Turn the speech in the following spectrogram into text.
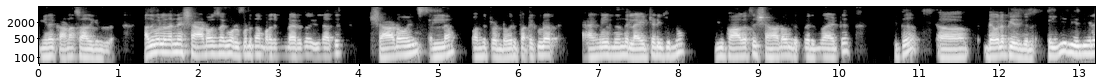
ഇങ്ങനെ കാണാൻ സാധിക്കുന്നത്. അതുപോലെ തന്നെ ഷാഡോസ് ഒക്കെ ഉൾപ്പെടുത്താൻ പറഞ്ഞിട്ടുണ്ടായിരുന്നു. ഇതിനകത്ത് ഷാഡോയും എല്ലാം വന്നിട്ടുണ്ട്. ഒരു പർട്ടിക്കുലർ ആംഗിളിൽ നിന്ന് ലൈറ്റ് അടിക്കുന്നു. ഈ ഭാഗത്ത് ഷാഡോ വരുന്നതായിട്ട് ഇത് ഡെവലപ്പ് ചെയ്തിരിക്കുന്നു. അപ്പൊ ഈ രീതിയിൽ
